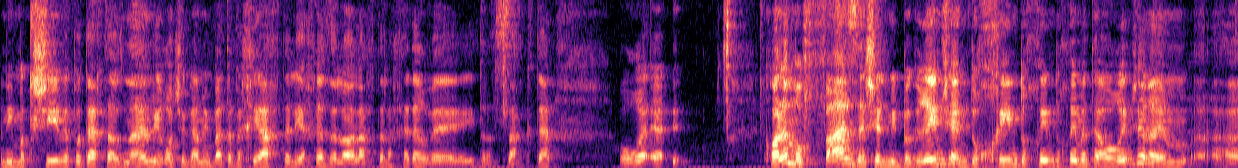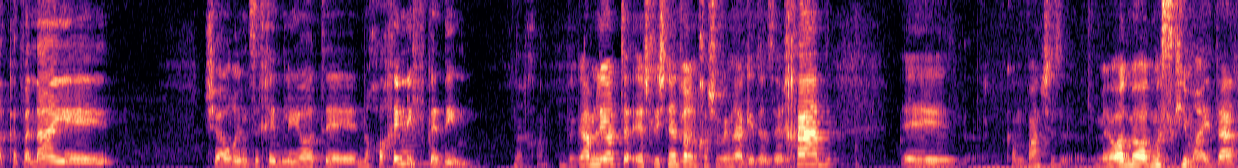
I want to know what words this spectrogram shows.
אני מקשיב ופותח את האוזניים לראות שגם אם באת וחייכת לי, אחרי זה לא הלכת לחדר והתרסקת. כל המופע הזה של מתבגרים שהם דוחים, דוחים, דוחים את ההורים. שלהם, הכוונה היא אה, שההורים צריכים להיות אה, נוכחים נפקדים. נכון. וגם להיות, יש לי שני דברים חשובים להגיד על זה. אחד, אה, כמובן שזה מאוד מאוד מסכימה איתך,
